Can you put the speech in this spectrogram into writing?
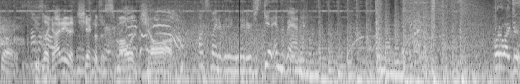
choice. He's like, I need a chick with a smaller jaw. I'll explain everything later. Just get in the van. What do I do?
